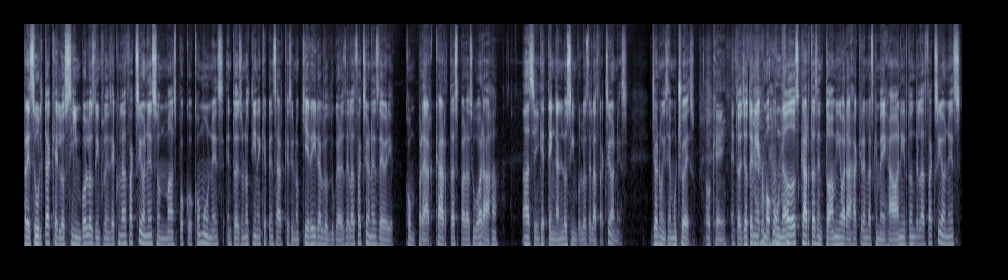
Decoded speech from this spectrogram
Resulta que los símbolos de influencia con las facciones son más poco comunes, entonces uno tiene que pensar que si uno quiere ir a los lugares de las facciones debería comprar cartas para su baraja Ah, sí. que tengan los símbolos de las facciones. Yo no hice mucho eso. Ok. Entonces yo tenía como una o dos cartas en toda mi baraja que eran las que me dejaban ir donde las facciones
